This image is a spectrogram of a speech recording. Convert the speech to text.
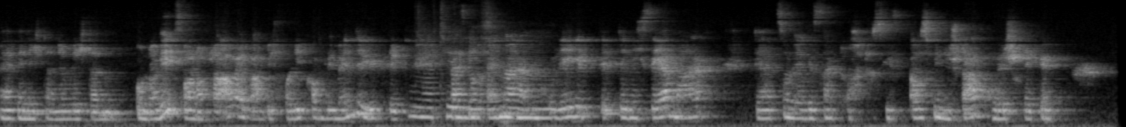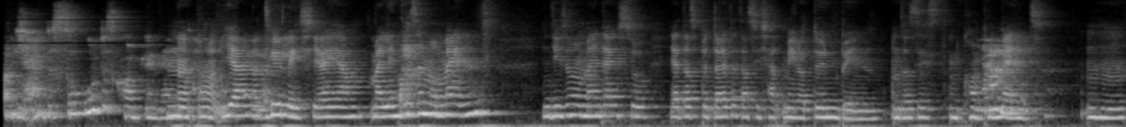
Weil wenn ich dann nämlich dann unterwegs war und auf der Arbeit war, habe ich voll die Komplimente gekriegt. Natürlich. Ich weiß noch einmal, ein Kollege, den ich sehr mag, der hat zu mir gesagt, ach, du siehst aus wie eine Stabheuschrecke. Und ich fand das so gutes Kompliment. Na, ja, natürlich, ja, ja. Weil in diesem Moment, in diesem Moment denkst du, ja, das bedeutet, dass ich halt mega dünn bin. Und das ist ein Kompliment. Ja. Mhm.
